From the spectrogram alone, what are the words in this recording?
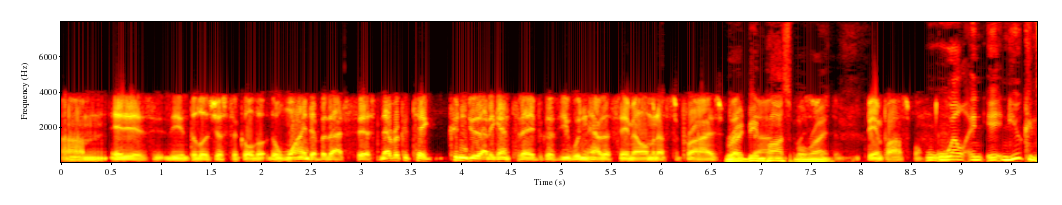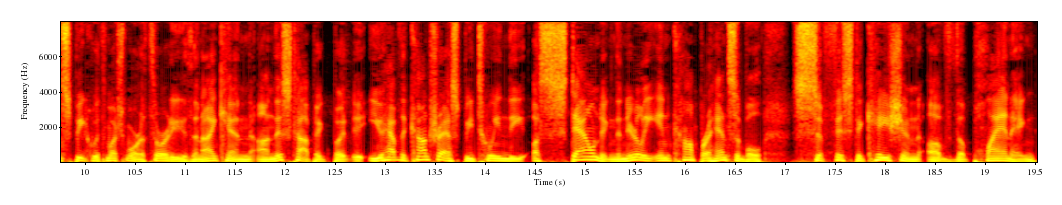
um, it is the, the logistical, the, the wind up of that fist. Never could take, couldn't do that again today because you wouldn't have the same element of surprise. But, right, be um, impossible. Um, right, be impossible. Well, and, and you can speak with much more authority than I can on this topic, but you have the contrast between the astounding, the nearly incomprehensible sophistication of the planning,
